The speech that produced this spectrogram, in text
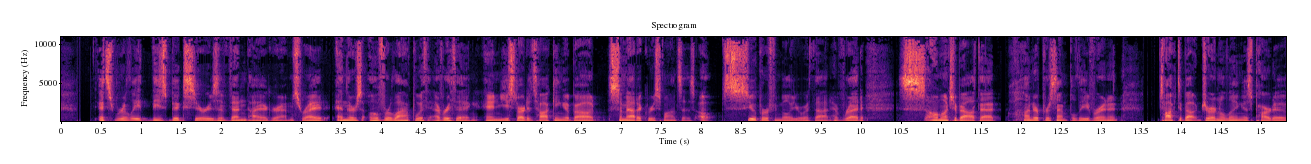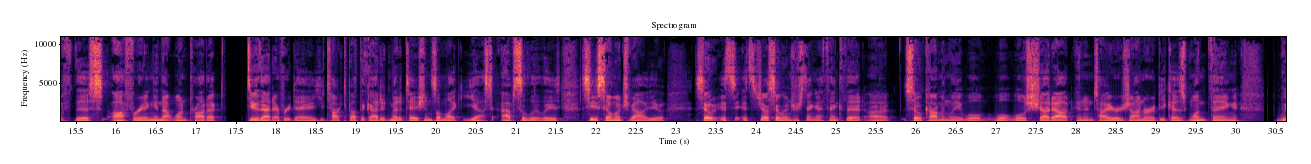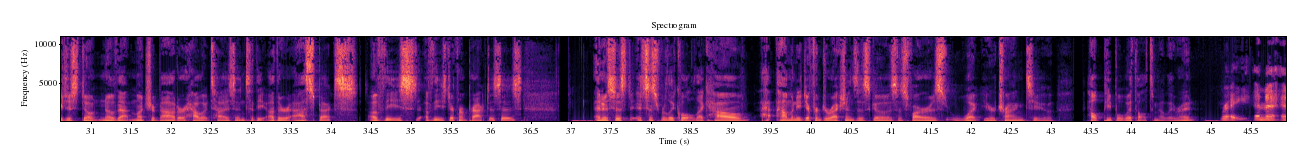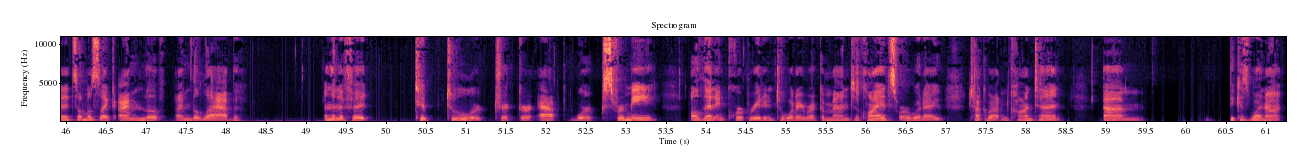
It's really these big series of Venn diagrams, right? And there's overlap with everything. And you started talking about somatic responses. Oh, super familiar with that. Have read so much about that. 100% believer in it. Talked about journaling as part of this offering in that one product. Do that every day. You talked about the guided meditations. I'm like, yes, absolutely. See so much value. So it's it's just so interesting. I think that uh, so commonly we'll we'll we'll shut out an entire genre because one thing we just don't know that much about or how it ties into the other aspects of these of these different practices and it's just it's just really cool like how how many different directions this goes as far as what you're trying to help people with ultimately right right and and it's almost like i'm the i'm the lab and then if a tip tool or trick or app works for me i'll then incorporate it into what i recommend to clients or what i talk about in content um because why not?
